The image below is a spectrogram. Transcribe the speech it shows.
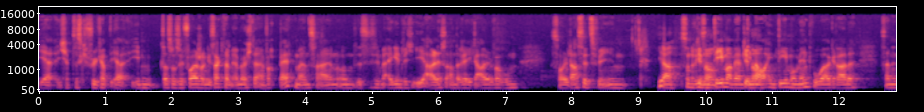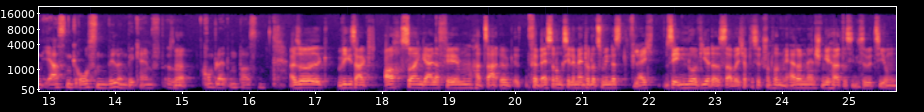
ja, ich habe das Gefühl gehabt, er eben das, was wir vorher schon gesagt haben, er möchte einfach Batman sein und es ist ihm eigentlich eh alles andere egal, warum soll das jetzt für ihn ja, so ein Riesenthema genau, werden, genau. genau in dem Moment, wo er gerade seinen ersten großen Willen bekämpft. Also ja. komplett unpassend. Also, wie gesagt, auch so ein geiler Film, hat Verbesserungselemente oder zumindest vielleicht sehen nur wir das, aber ich habe das jetzt schon von mehreren Menschen gehört, dass sie diese Beziehung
